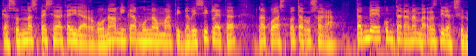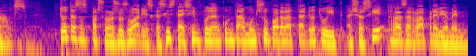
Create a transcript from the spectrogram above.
que són una espècie de cadira ergonòmica amb un pneumàtic de bicicleta, la qual es pot arrossegar. També comptaran amb barres direccionals. Totes les persones usuàries que assisteixin podran comptar amb un suport adaptat gratuït, això sí, reservar prèviament.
